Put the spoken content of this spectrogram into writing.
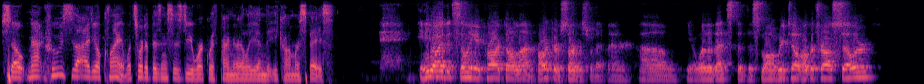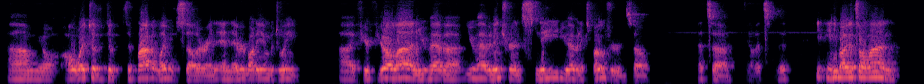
So, Matt, who's the ideal client? What sort of businesses do you work with primarily in the e commerce space? anybody that's selling a product online, product or service for that matter. Um, you know, whether that's the, the small retail arbitrage seller, um, you know, all the way to the, the private label seller and, and everybody in between. Uh, if you're if you're online, you have a you have an insurance need, you have an exposure, and so that's uh you know that's that, anybody that's online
